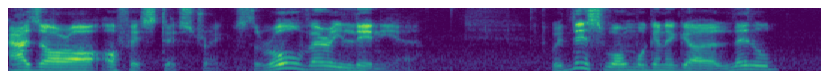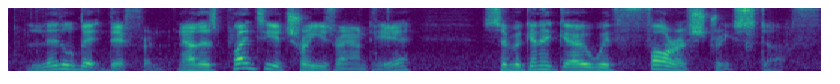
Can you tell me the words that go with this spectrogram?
as are our office districts. They're all very linear. With this one, we're going to go a little, little bit different. Now, there's plenty of trees around here, so we're going to go with forestry stuff.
